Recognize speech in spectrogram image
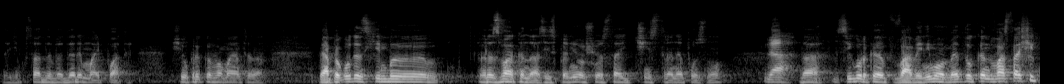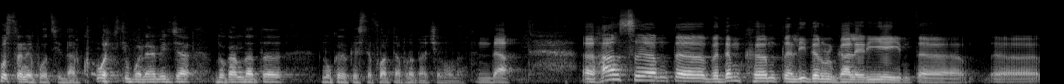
Deci, din punctul de vedere, mai poate. Și eu cred că va mai antrena. Mi-a plăcut, în schimb, Răzvan când a zis pe eu și eu stai 5 strănepoți, nu? Da. Da, sigur că va veni momentul când va sta și cu strănepoții, dar cum îl știu Bănea Mircea, deocamdată nu cred că este foarte aproape acel moment. Da. Uh, Hans, uh, vedem că uh, liderul galeriei uh, uh,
